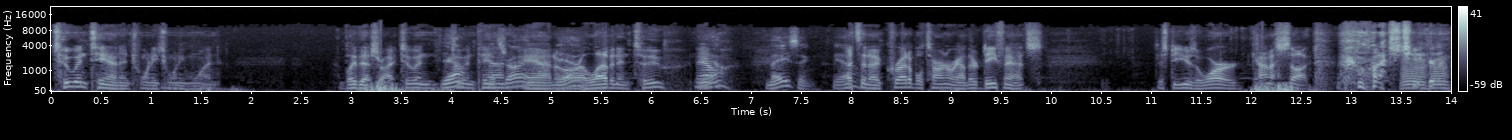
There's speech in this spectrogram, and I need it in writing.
two and ten in 2021. I believe that's right. Two and yeah, two and ten, right. and yeah. are 11 and two now. Yeah. Amazing. Yeah. That's an incredible turnaround. Their defense, just to use a word, kind of sucked last mm-hmm. year.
